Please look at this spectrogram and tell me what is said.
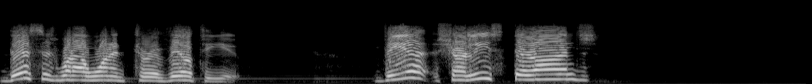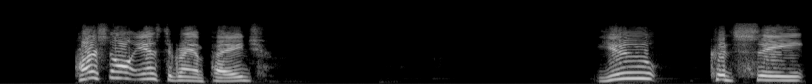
this is what I wanted to reveal to you. Via Charlize Theron's personal Instagram page, you could see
